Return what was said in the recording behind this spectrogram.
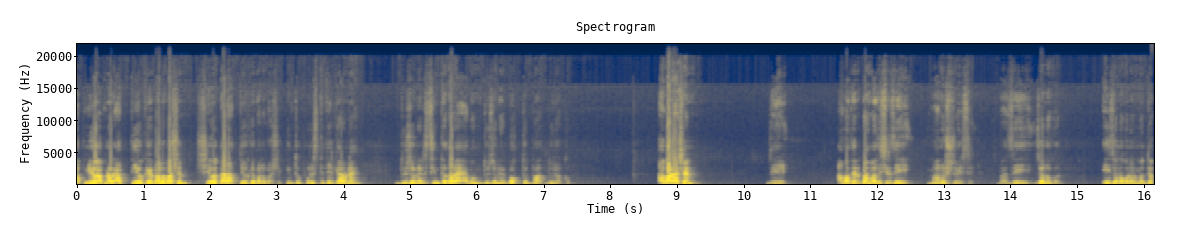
আপনিও আপনার আত্মীয়কে ভালোবাসেন, সেও তার আত্মীয়কে ভালোবাসে। কিন্তু পরিস্থিতির কারণে দুজনের চিন্তাধারা এবং দুজনের বক্তব্য দুই রকম আবার আসেন যে আমাদের বাংলাদেশের যে মানুষ রয়েছে বা যে জনগণ, এই জনগণের মধ্যে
